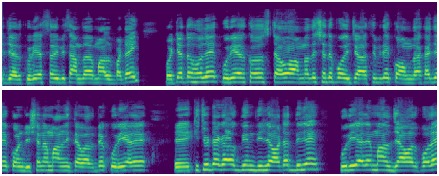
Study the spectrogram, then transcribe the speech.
এজার কুরিয়ার সার্ভিসে আমরা মাল পাঠাই। ওইটাতে হলে কুরিয়ার খরচটাও আমাদের সাথে পরিচয় আছে কম রাখা যায় কন্ডিশনে মাল নিতে পারবে। কুরিয়ারে কিছু টাকা অগ্রিম দিলে অর্ডার দিলে কুরিয়ারে মাল যাওয়ার পরে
